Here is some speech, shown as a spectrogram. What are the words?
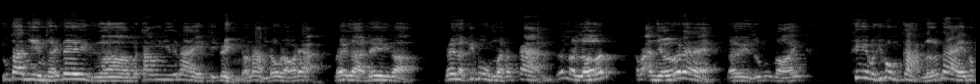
Chúng ta nhìn thấy DG mà tăng như này thì đỉnh nó nằm đâu đó đấy ạ. Đây là DG đây là cái vùng mà nó cản rất là lớn. Các bạn nhớ đây này. Đây Dũng nói khi mà cái vùng cản lớn này nó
